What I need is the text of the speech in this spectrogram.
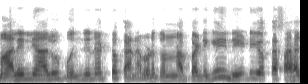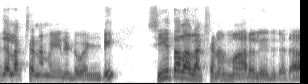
మాలిన్యాలు పొందినట్టు కనబడుతున్నప్పటికీ నీటి యొక్క సహజ లక్షణమైనటువంటి శీతల లక్షణం మారలేదు కదా.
